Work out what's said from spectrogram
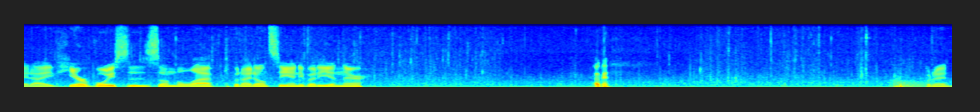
All right, I hear voices on the left, but I don't see anybody in there. Okay. Put it in.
